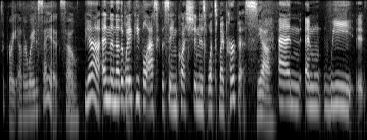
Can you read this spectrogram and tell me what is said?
It's a great other way to say it. So, Yeah, and another way people ask the same question is what's my purpose? Yeah. And and we it,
